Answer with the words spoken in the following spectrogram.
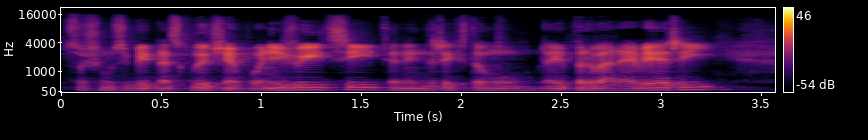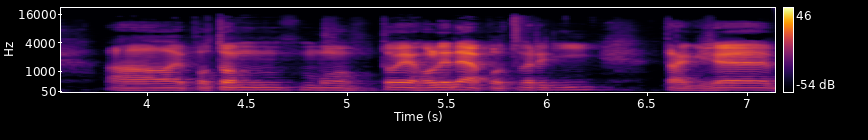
což musí být neskutečně ponižující, ten Jindřich tomu nejprve nevěří, ale potom mu to jeho lidé potvrdí, takže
